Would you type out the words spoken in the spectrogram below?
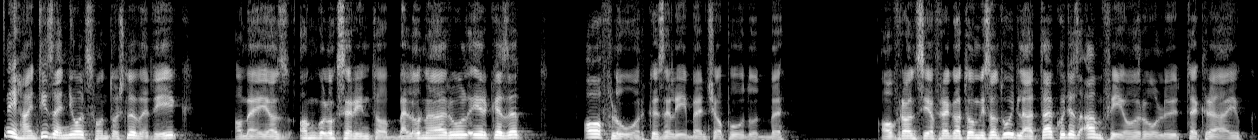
Néhány 18 fontos lövedék, amely az angolok szerint a Bellonáról érkezett, a Flór közelében csapódott be. A francia fregaton viszont úgy látták, hogy az Amphionról lőttek rájuk.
